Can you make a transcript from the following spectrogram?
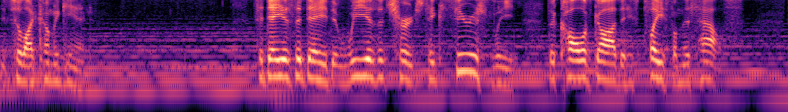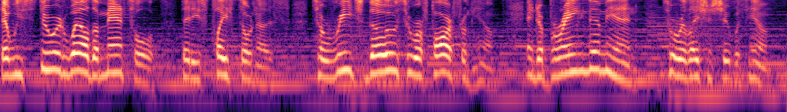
until I come again. Today is the day that we as a church take seriously the call of God that He's placed on this house that we steward well the mantle that He's placed on us to reach those who are far from Him and to bring them in to a relationship with Him.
